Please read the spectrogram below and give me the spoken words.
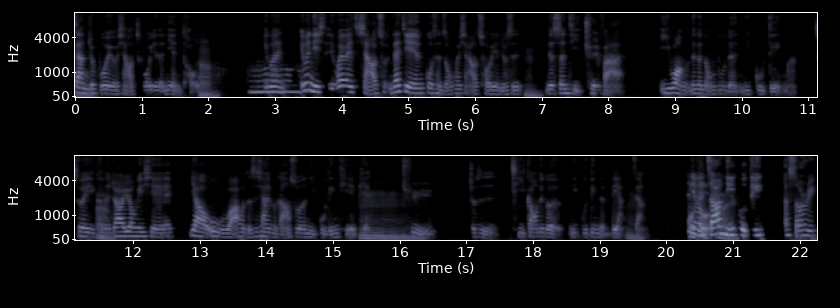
这样你就不会有想要抽烟的念头。嗯，因为因为你你会想要抽，你在戒烟过程中会想要抽烟，就是你的身体缺乏以往那个浓度的尼古丁嘛，所以可能就要用一些药物啊，或者是像你们刚刚说的尼古丁贴片去，就是提高那个尼古丁的量，这样。你们知道尼古丁？啊，sorry，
